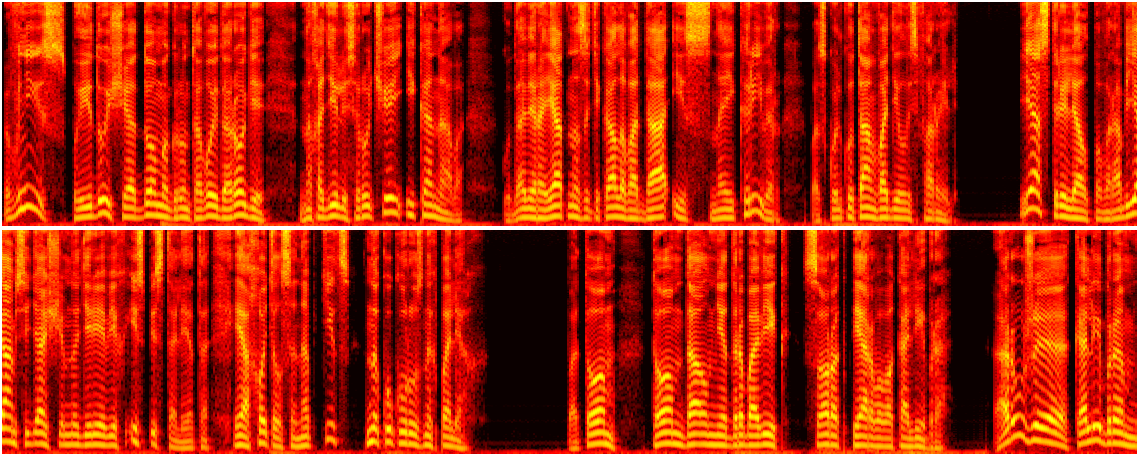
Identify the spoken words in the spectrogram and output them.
Вниз, по идущей от дома грунтовой дороге, находились ручей и канава, куда, вероятно, затекала вода из Снейк-Ривер, поскольку там водилась форель. Я стрелял по воробьям, сидящим на деревьях, из пистолета и охотился на птиц на кукурузных полях. Потом Том дал мне дробовик 41-го калибра. Оружие калибром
